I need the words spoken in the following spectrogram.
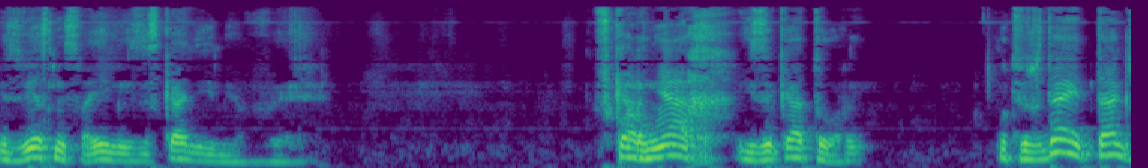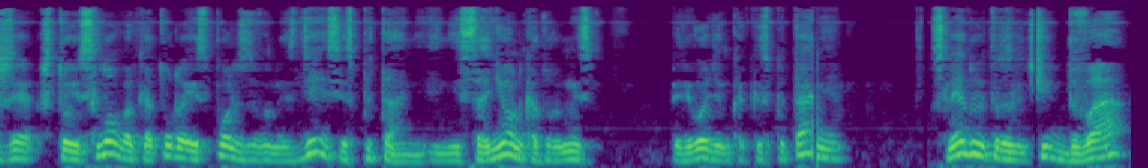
известный своими изысканиями в, в корнях языка Торы, утверждает также, что и слово, которое использовано здесь, испытание, и нисайон, которое мы переводим как испытание, следует различить два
